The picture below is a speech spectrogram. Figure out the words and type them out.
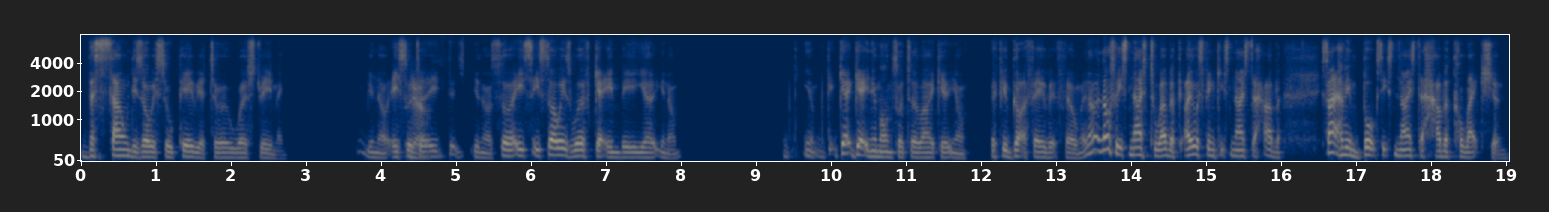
the sound is always superior to uh, streaming. You know, it's sort yeah. of it, you know, so it's it's always worth getting the uh, you know you know get getting him on sort of like you know if you've got a favorite film and also it's nice to have a i always think it's nice to have it's like having books it's nice to have a collection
